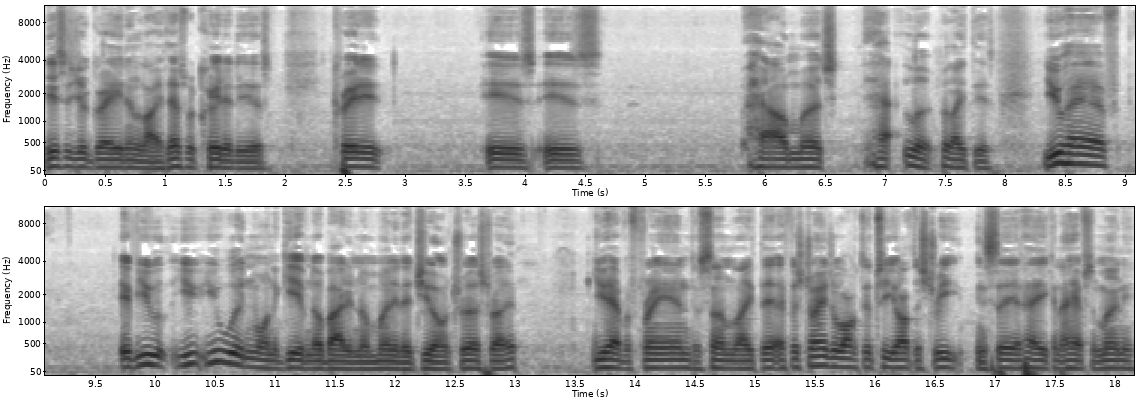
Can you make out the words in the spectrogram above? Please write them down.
This is your grade in life. That's what credit is. Credit is is how much. Look, put like this: you have. If you, you you wouldn't want to give nobody no money that you don't trust, right? You have a friend or something like that. If a stranger walked up to you off the street and said, "Hey, can I have some money?"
